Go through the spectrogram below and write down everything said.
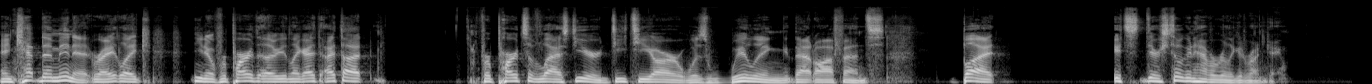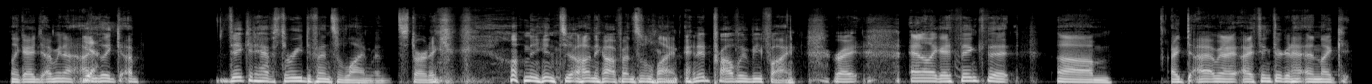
and kept them in it right like you know for part I mean, like I I thought for parts of last year DTR was willing that offense but it's they're still going to have a really good run game like I I mean I, Yes. I like. I, they could have three defensive linemen starting on the on the offensive line and it'd probably be fine right? And like i think that um i i mean i, I think they're gonna and like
